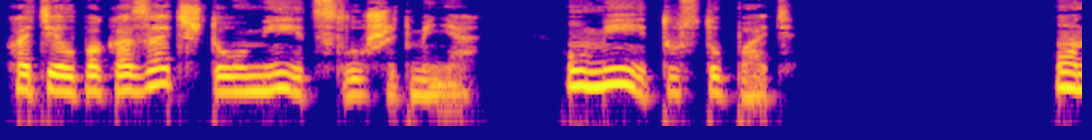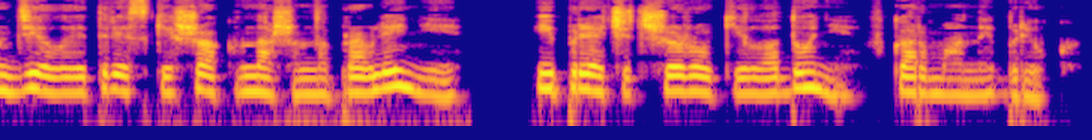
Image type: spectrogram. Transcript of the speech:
Хотел показать, что умеет слушать меня, умеет уступать. Он делает резкий шаг в нашем направлении и прячет широкие ладони в карманы брюк.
